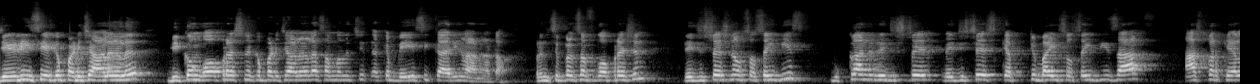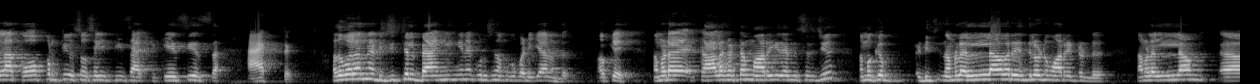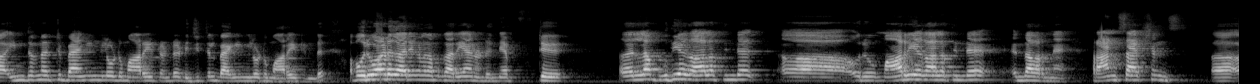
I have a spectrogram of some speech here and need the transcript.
ജെ ഡി സി ഒക്കെ പഠിച്ച ആളുകൾ ബികോം കോപ്പറേഷൻ ഒക്കെ പഠിച്ച ആളുകളെ സംബന്ധിച്ച് ഇതൊക്കെ ബേസിക് കാര്യങ്ങളാണ് കേട്ടോ. Principles of cooperation registration of societies book and രജിസ്ട്രേ registers kept by societies act as per Kerala cooperative societies act K C S act അതുപോലെ തന്നെ ഡിജിറ്റൽ ബാങ്കിങ്ങിനെ കുറിച്ച് നമുക്ക് പഠിക്കാനുണ്ട്. ഓക്കെ നമ്മുടെ കാലഘട്ടം മാറിയതനുസരിച്ച് നമുക്ക് നമ്മളെല്ലാവരും എന്തിലോട്ട് മാറിയിട്ടുണ്ട്? നമ്മളെല്ലാം ഇന്റർനെറ്റ് ബാങ്കിങ്ങിലോട്ട് മാറിയിട്ടുണ്ട് ഡിജിറ്റൽ ബാങ്കിങ്ങിലോട്ട് മാറിയിട്ടുണ്ട്. അപ്പോൾ ഒരുപാട് കാര്യങ്ങൾ നമുക്ക് അറിയാനുണ്ട്. നെഫ്റ്റ് അതെല്ലാം പുതിയ കാലത്തിന്റെ ഒരു മാറിയ കാലത്തിന്റെ എന്താ പറഞ്ഞേ ട്രാൻസാക്ഷൻസ്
